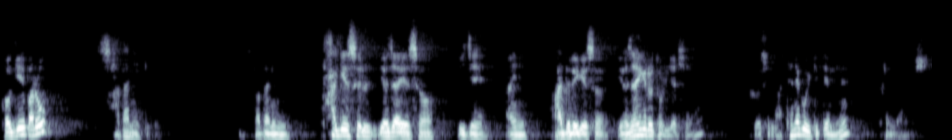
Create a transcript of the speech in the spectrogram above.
거기에 바로 사단이 있기. 사단이 타겟을 여자에서 이제 아니 아들에게서 여자에게로 돌려서 그것을 나타내고 있기 때문에 그런다는 것이죠.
